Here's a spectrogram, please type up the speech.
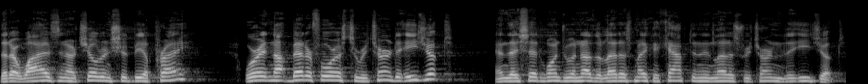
that our wives and our children should be a prey? Were it not better for us to return to Egypt? And they said one to another, Let us make a captain and let us return into Egypt.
